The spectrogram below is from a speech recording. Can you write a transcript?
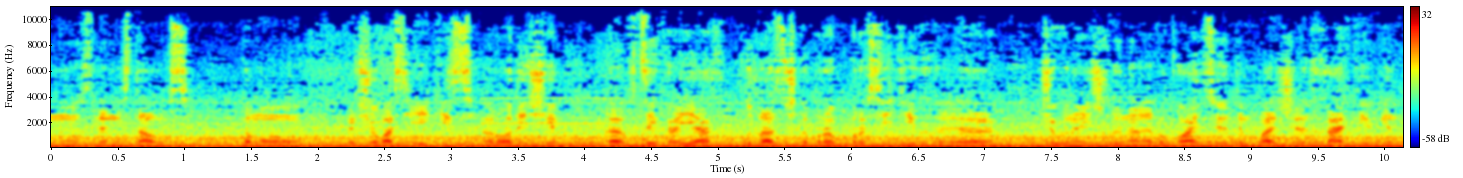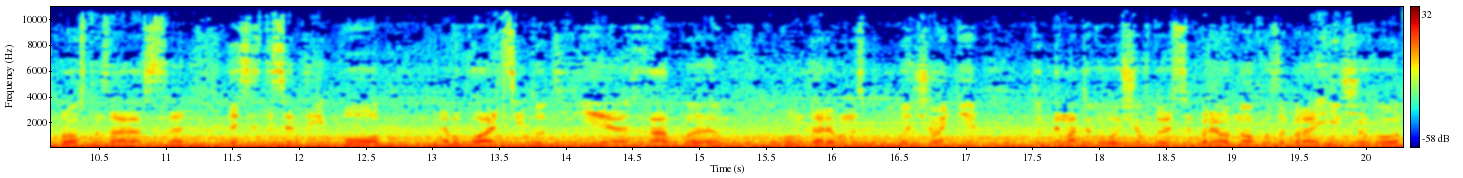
ну, з ними сталося. Тому, якщо у вас є якісь родичі в цих краях, будь ласка, про- просіть їх, е, щоб вони йшли на евакуацію. Тим паче Харків він просто зараз е, 10 з 10 по евакуації. Тут є хаб, е, волонтери вони сполучені. Тут нема такого, що хтось бере одного, забирає іншого.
